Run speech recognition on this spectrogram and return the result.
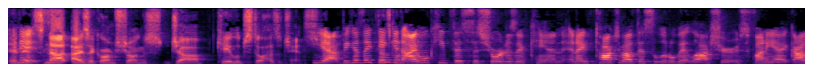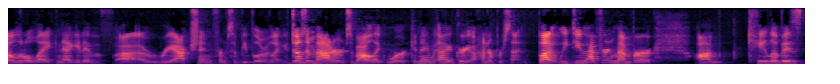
and It it's not Isaac Armstrong's job. Caleb still has a chance. Yeah, because I think, and I will keep this as short as I can. And I talked about this a little bit last year. It was funny. I got a little like negative uh, reaction from some people who were like, "It doesn't matter. It's about like work." And I, I agree 100. percent But we do have to remember, um, Caleb is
